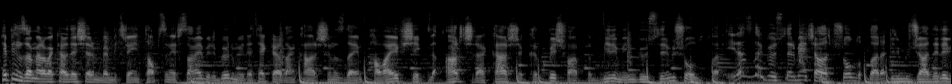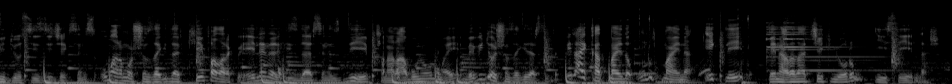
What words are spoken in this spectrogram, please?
Hepinize merhaba kardeşlerim ben Bitrain Taps'ın efsane bir bölümüyle tekrardan karşınızdayım. Havai fişekli Archer'a karşı 45 farklı birimin göstermiş oldukları, en azından göstermeye çalışmış oldukları bir mücadele videosu izleyeceksiniz. Umarım hoşunuza gider, keyif alarak ve eğlenerek izlersiniz deyip kanala abone olmayı ve video hoşunuza giderse de bir like atmayı da unutmayın. Ekleyip beni aradan çekiliyorum. İyi seyirler.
